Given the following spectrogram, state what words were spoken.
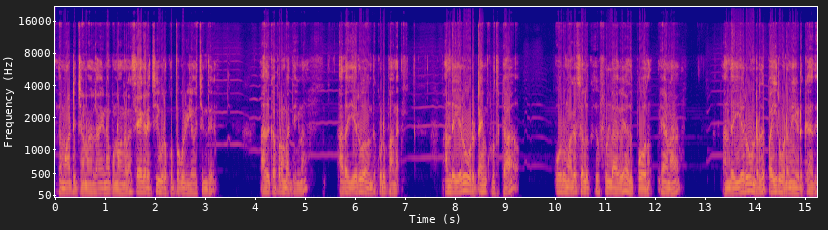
இந்த மாட்டுச்சாணம் எல்லாம் என்ன பண்ணுவாங்களா சேகரித்து ஒரு குப்பை குழியில் வச்சுருந்து அதுக்கப்புறம் பார்த்தீங்கன்னா அதை எருவை வந்து கொடுப்பாங்க. அந்த எரு ஒரு டைம் கொடுத்துட்டா ஒரு மகசூலுக்கு ஃபுல்லாகவே அது போதும். ஏன்னா அந்த எருன்றது பயிர் உடனே எடுக்காது.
